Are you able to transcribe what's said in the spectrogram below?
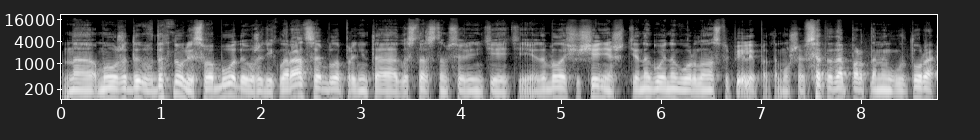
на, мы уже вдохнули свободы, уже декларация была принята о государственном суверенитете. Это было ощущение, что те ногой на горло наступили, потому что вся тогда партноменклатура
